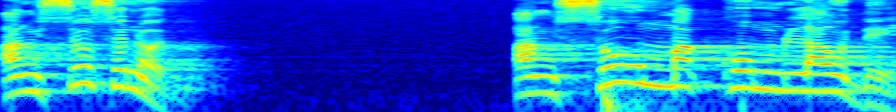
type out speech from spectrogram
Ang susunod, ang summa cum laude.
